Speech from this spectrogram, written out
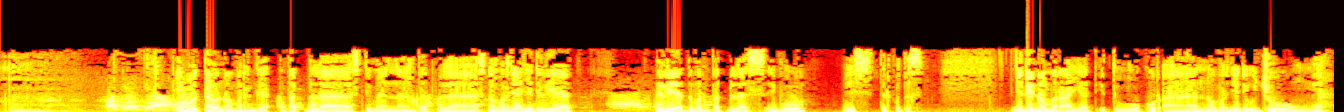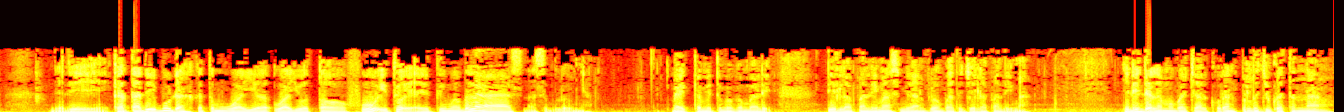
Hmm. Ibu tahu nomor enggak? 14 di mana 14? Nomornya aja dilihat. Dilihat nomor 14, Ibu. Wis terputus. Jadi nomor ayat itu Quran nomornya di ujung ya. Jadi kata tadi Ibu udah ketemu waya wayutofu itu ayat 15 nah sebelumnya. Baik, kami tunggu kembali di 85904785. Jadi dalam membaca Al-Quran perlu juga tenang.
